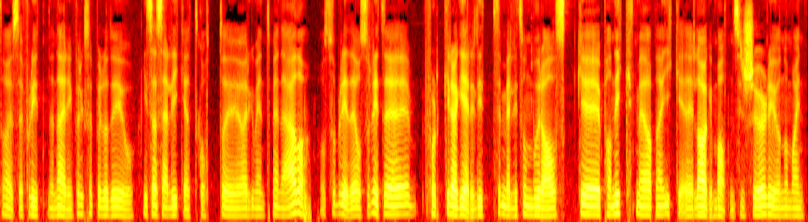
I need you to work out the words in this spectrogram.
ta i seg flytende næring, f.eks. Og det er jo i seg selv ikke et godt uh, argument, mener jeg. da. Og så blir det også litt Folk reagerer litt med litt sånn moralsk panikk med at man ikke lager maten sin sjøl. Det er jo når man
